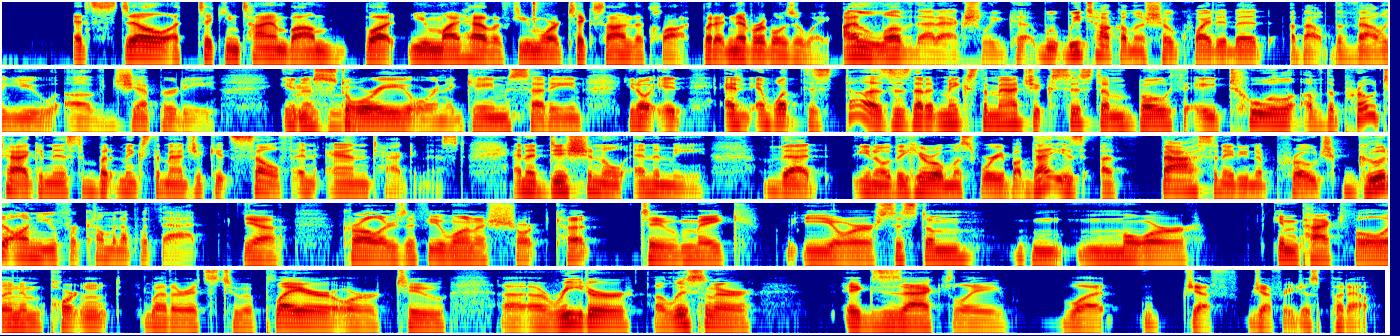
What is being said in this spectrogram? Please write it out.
it's still a ticking time bomb, but you might have a few more ticks on the clock, but it never goes away. I love that actually. We talk on the show quite a bit about the value of jeopardy in mm-hmm. a story or in a game setting. You know, it and and what this does is that it makes the magic system both a tool of the protagonist, but it makes the magic itself an antagonist, an additional enemy that, you know, the hero must worry about. That is a fascinating approach. Good on you for coming up with that. Yeah crawlers if you want a shortcut to make your system m- more impactful and important, whether it's to a player or to uh, a reader, a listener, exactly what Jeff Jeffrey just put out.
